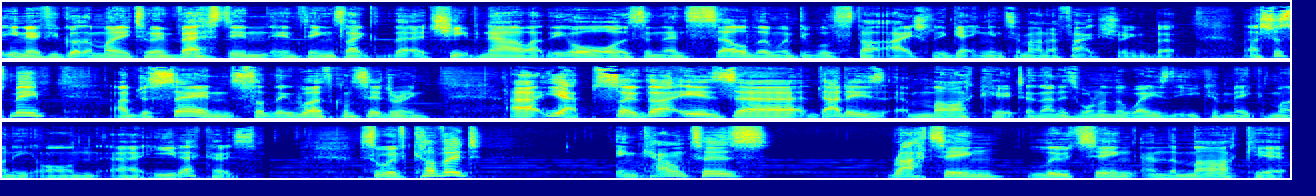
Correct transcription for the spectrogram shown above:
you know, if you've got the money to invest in, in things like that are cheap now, like the ores, and then sell them when people start actually getting into manufacturing. But that's just me. I'm just saying something worth considering. Uh, yeah, so that is uh, that is market, and that is one of the ways that you can make money on uh, Eve Echoes. So we've covered encounters, ratting, looting, and the market.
